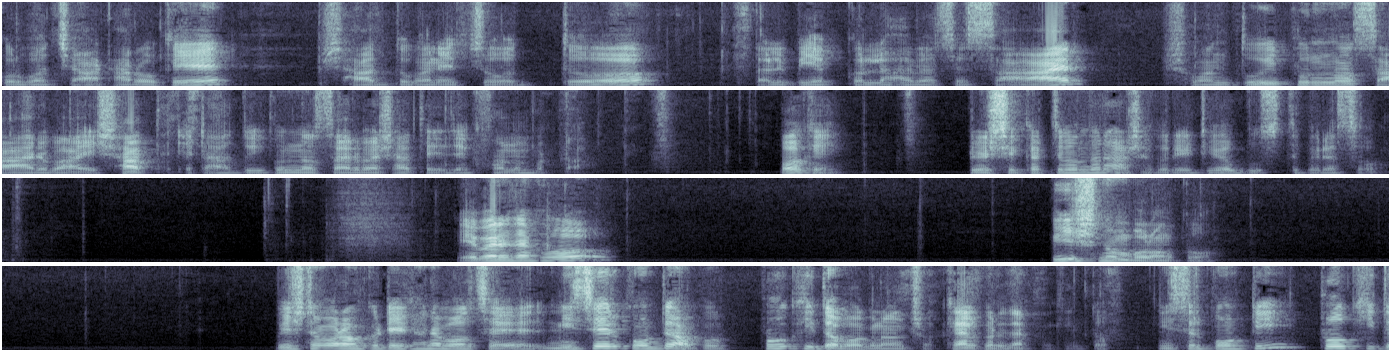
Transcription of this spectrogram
করব হচ্ছে আঠারোকে সাত দোকানে চোদ্দ, তাহলে বিয়োগ করলে হবে হচ্ছে চার, সমান দুই পূর্ণ চার বাই সাত। এটা দুই পূর্ণ চার বাই সাত, এই যে খ নম্বরটা। ওকে প্রিয় শিক্ষার্থী বন্ধুরা, আশা করি এটিও বুঝতে পেরেছ। এবারে দেখো, বিশ নম্বর অঙ্ক। বিশ নম্বর অঙ্কটি এখানে বলছে, নিচের কোনটি প্রকৃত ভগ্নাংশ। খেয়াল করে দেখো কিন্তু। নিচের কোনটি প্রকৃত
